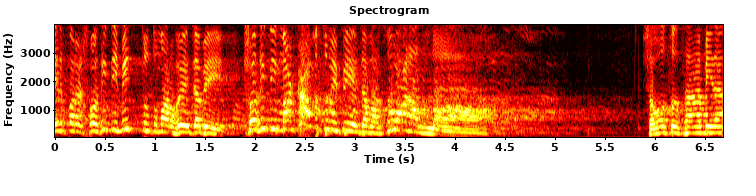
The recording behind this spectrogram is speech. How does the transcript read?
এরপরে শহীদি মৃত্যু তোমার হয়ে যাবে শহীদি মাকাম তুমি পেয়ে যাবা। সুবহানাল্লাহ। সমস্ত সাহাবিরা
